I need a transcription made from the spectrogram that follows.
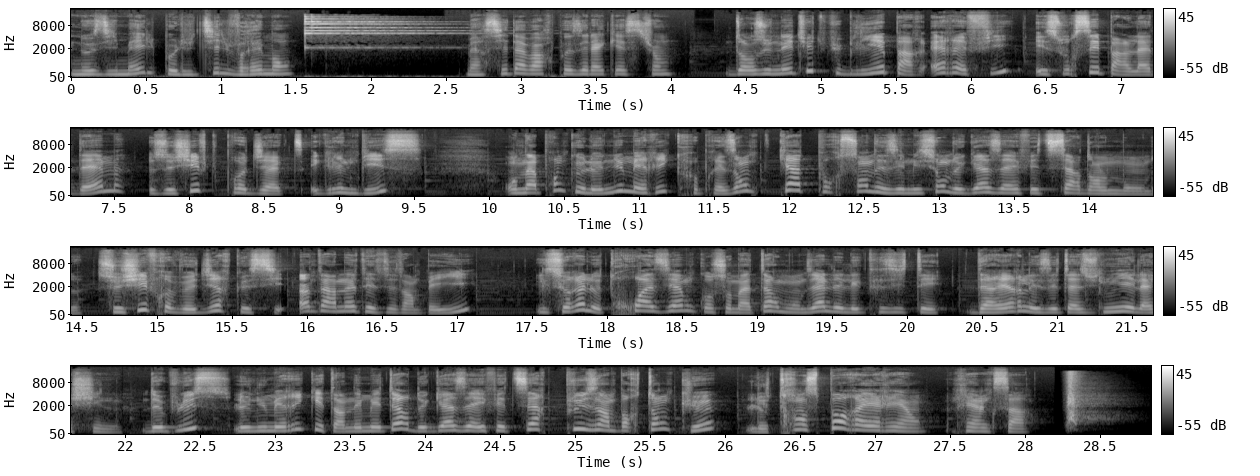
Nos emails polluent-ils vraiment? Merci d'avoir posé la question. Dans une étude publiée par RFI et sourcée par l'ADEME, The Shift Project et Greenpeace, on apprend que le numérique représente 4% des émissions de gaz à effet de serre dans le monde. Ce chiffre veut dire que si Internet était un pays, il serait le troisième consommateur mondial d'électricité, derrière les États-Unis et la Chine. De plus, le numérique est un émetteur de gaz à effet de serre plus important que le transport aérien, rien que ça.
